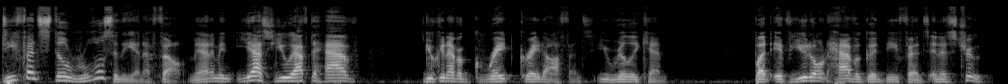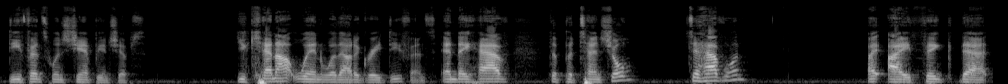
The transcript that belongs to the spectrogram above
defense still rules in the NFL, man. I mean, yes, you have to have you can have a great, great offense. You really can. But if you don't have a good defense, and it's true, defense wins championships. You cannot win without a great defense, and they have the potential to have one. I, I think that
